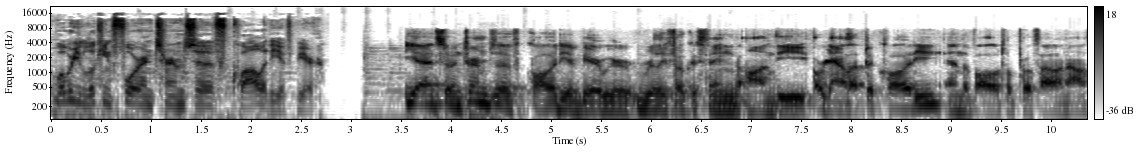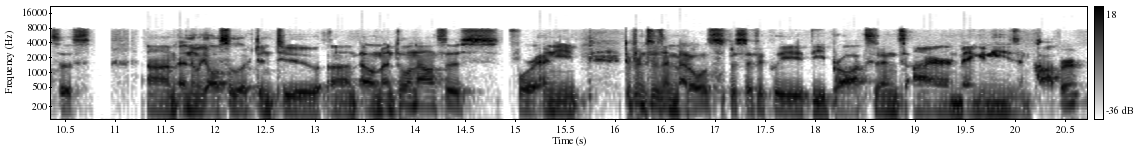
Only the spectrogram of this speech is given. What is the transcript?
What were you looking for in terms of quality of beer? Yeah, so in terms of quality of beer, we were really focusing on the organoleptic quality and the volatile profile analysis. Um, and then we also looked into um, elemental analysis for any differences in metals, specifically the prooxidants, iron, manganese, and copper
